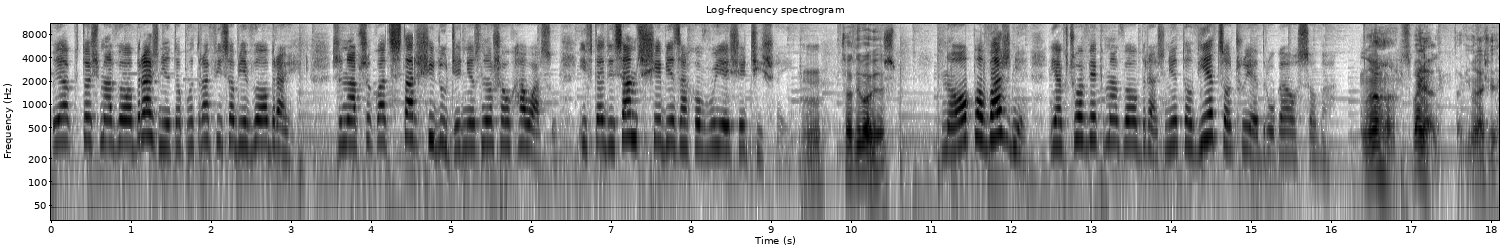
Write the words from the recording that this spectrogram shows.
Bo jak ktoś ma wyobraźnię, to potrafi sobie wyobrazić, że na przykład starsi ludzie nie znoszą hałasu i wtedy sam z siebie zachowuje się ciszej. Hmm, co ty powiesz? No, poważnie. Jak człowiek ma wyobraźnię, to wie, co czuje druga osoba. Aha, wspaniale. W takim razie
